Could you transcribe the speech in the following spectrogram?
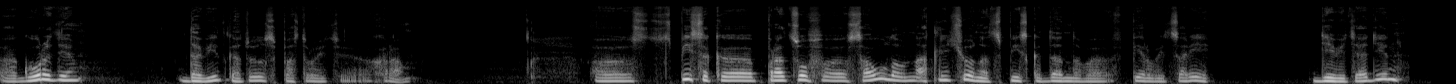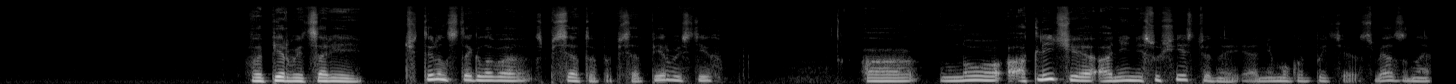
городе Давид готовился построить храм. Список праотцов Саула он отличен от списка данного в первой царе 9.1, в первой царей 14 глава, с 50 по 51 стих. А, но отличия, они несущественны, они могут быть связаны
